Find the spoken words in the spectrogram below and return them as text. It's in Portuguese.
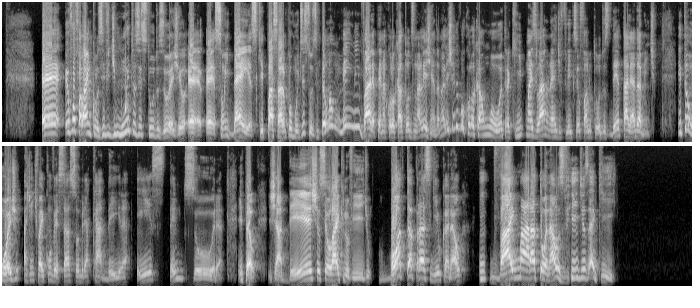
É, eu vou falar, inclusive, de muitos estudos hoje. É, é, são ideias que passaram por muitos estudos. Então, não, nem, nem vale a pena colocar todos na legenda. Na legenda eu vou colocar um ou outro aqui, mas lá no Nerdflix eu falo todos detalhadamente. Então, hoje a gente vai conversar sobre a cadeira extensora. Então, já deixa o seu like no vídeo, bota para seguir o canal e vai maratonar os vídeos aqui.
